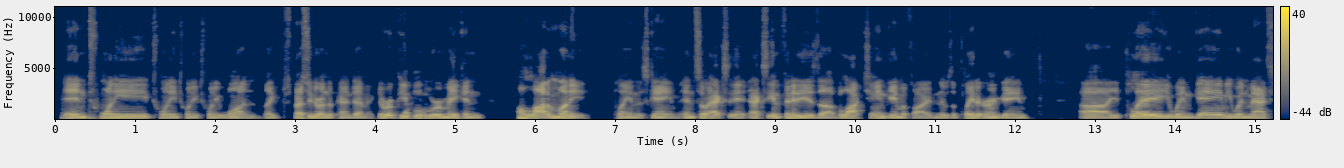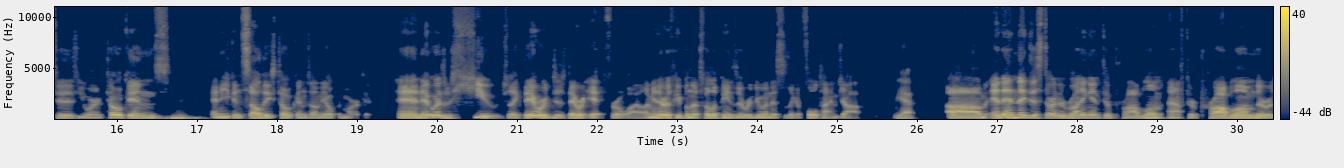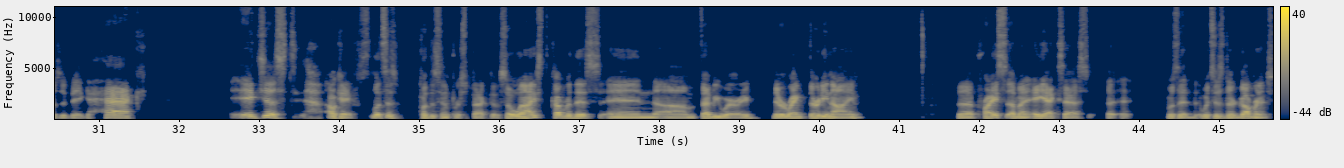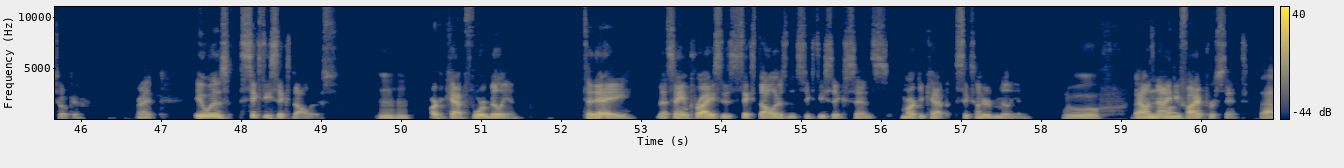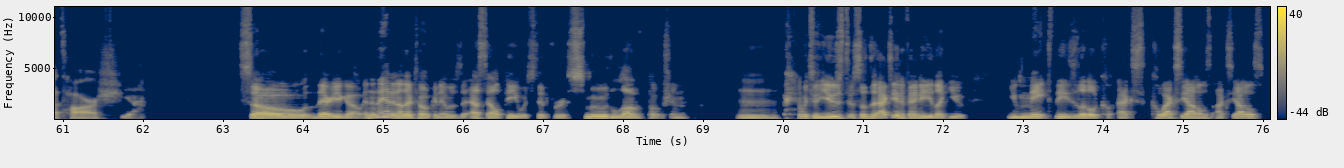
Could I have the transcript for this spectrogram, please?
in 2020, 2021, like especially during the pandemic. There were people who were making a lot of money playing this game. And so Axie, Axie Infinity is a blockchain gamified, and it was a play to earn game. Uh, you play, you win game, you win matches, you earn tokens, and you can sell these tokens on the open market. And it was huge. Like they were just they were it for a while. I mean, there was people in the Philippines that were doing this as like a full time job. Yeah. Um, and then they just started running into problem after problem. There was a big hack. It just okay. Let's just put this in perspective. So when I covered this in um, February, they were ranked 39. The price of an AXS uh, uh, was it, which is their governance token, right? It was sixty-six dollars. Mm-hmm. Market cap four billion. Today, that same price is six dollars and sixty six cents. Market cap six hundred million. Ooh, down ninety five percent. That's harsh. Yeah. So there you go. And then they had another token. It was the SLP, which stood for Smooth Love Potion, mm. which is used. So the Axie Infinity, like you, you mate these little coax, coaxiatls, axiatls, axiatls.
